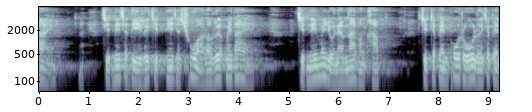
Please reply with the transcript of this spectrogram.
ได้ จิตนี้จะดีหรือจิตนี้จะชั่วเราเลือกไม่ได้ จิตนี้ไม่อยู่ในอำนาจบังคับ จิตจะเป็นผู้รู้หรือจะเป็น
